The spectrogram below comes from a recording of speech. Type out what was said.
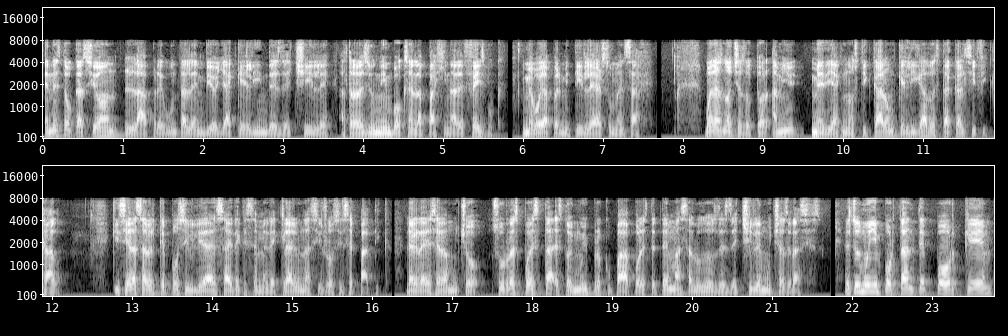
En esta ocasión la pregunta la envió Jacqueline desde Chile a través de un inbox en la página de Facebook y me voy a permitir leer su mensaje. Buenas noches doctor, a mí me diagnosticaron que el hígado está calcificado. Quisiera saber qué posibilidades hay de que se me declare una cirrosis hepática. Le agradecerá mucho su respuesta, estoy muy preocupada por este tema. Saludos desde Chile, muchas gracias. Esto es muy importante porque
